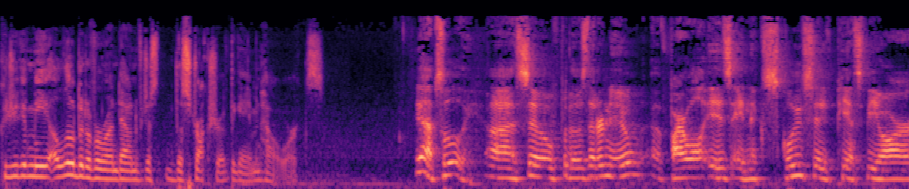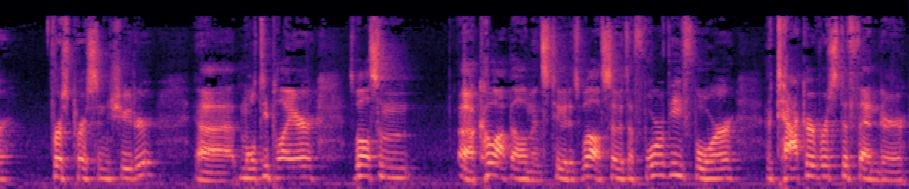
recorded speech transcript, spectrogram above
could you give me a little bit of a rundown of just the structure of the game and how it works? Yeah, absolutely. Uh, so, for those that are new, uh, Firewall is an exclusive PSVR first-person shooter, uh, multiplayer, as well as some uh, co-op elements to it as well. So, it's a 4v4 attacker versus defender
